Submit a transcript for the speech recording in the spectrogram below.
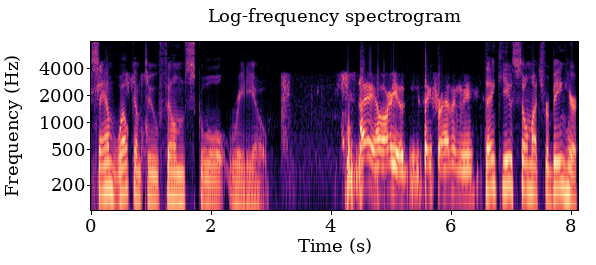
Sam, welcome to Film School Radio. Hi, how are you? Thanks for having me. Thank you so much for being here.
